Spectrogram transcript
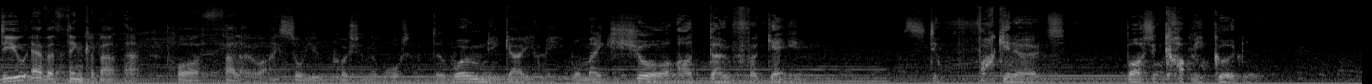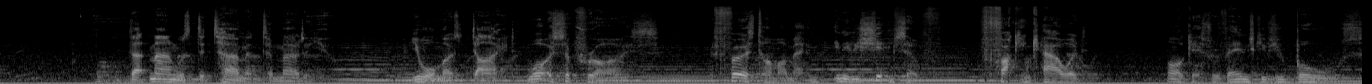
Do you ever think about that poor fellow I saw you push in the water? The wound he gave me will make sure I don't forget him. Still fucking hurts. Boss had cut me good. That man was determined to murder you. You almost died. What a surprise. The first time I met him, he nearly shit himself. Fucking coward. I guess revenge gives you balls.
